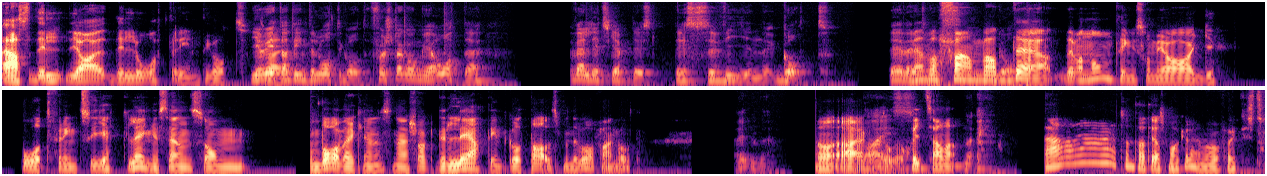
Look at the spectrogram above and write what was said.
Alltså det, ja, det låter inte gott. Jag vet att det inte låter gott. Första gången jag åt det, väldigt skeptisk. Det är svingott. Det är Men vad fan var svingott. det? Det var någonting som jag åt för inte så jättelänge sedan som, som var verkligen en sån här sak. Det lät inte gott alls, men det var fan gott. Jag vet inte. Ja. Bajs? skitsamma. Nej. Ah, jag tror inte att jag smakade den var faktiskt.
